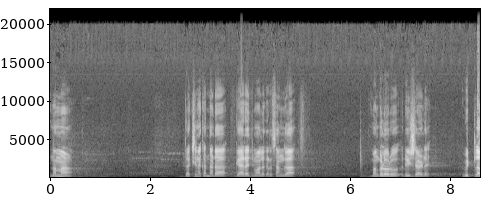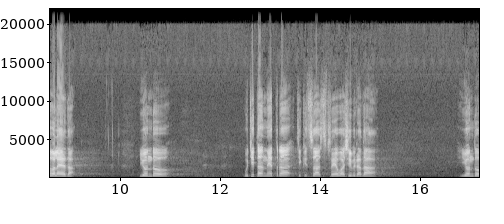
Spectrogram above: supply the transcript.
ನಮ್ಮ ದಕ್ಷಿಣ ಕನ್ನಡ ಗ್ಯಾರೇಜ್ ಮಾಲಕರ ಸಂಘ, ಮಂಗಳೂರು ರಿಜಿಸ್ಟರ್ಡ್ ವಿಟ್ಲ ವಲಯದ ಈ ಒಂದು ಉಚಿತ ನೇತ್ರ ಚಿಕಿತ್ಸಾ ಸೇವಾ ಶಿಬಿರದ ಈ ಒಂದು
